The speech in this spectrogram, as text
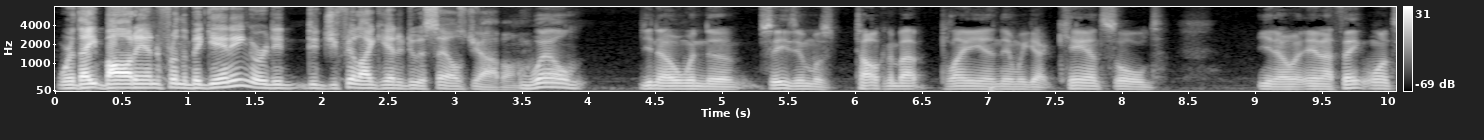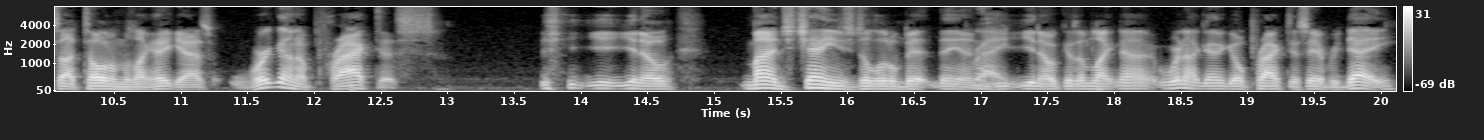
were they bought in from the beginning, or did did you feel like you had to do a sales job on them? Well, you know, when the season was talking about playing, then we got canceled. You know, and I think once I told them, I was like, "Hey guys, we're gonna practice." you, you know, mine's changed a little bit then, right? You, you know, because I'm like, "No, nah, we're not going to go practice every day."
